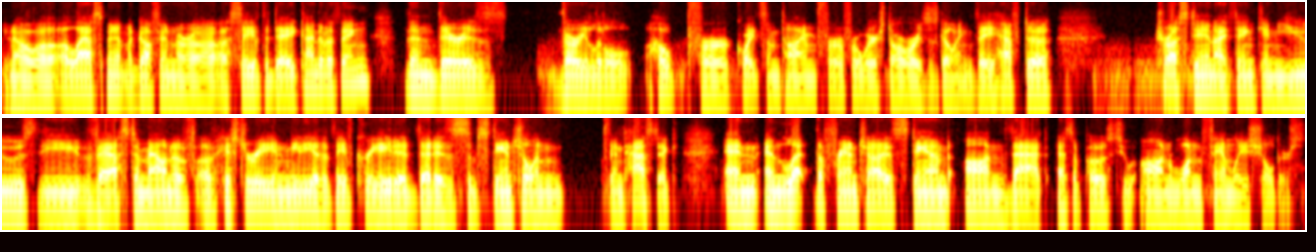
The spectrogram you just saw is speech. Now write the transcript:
you know a, a last minute MacGuffin or a, a save the day kind of a thing, then there is very little hope for quite some time for for where Star Wars is going. They have to trust in, I think, and use the vast amount of of history and media that they've created that is substantial and fantastic and and let the franchise stand on that as opposed to on one family's shoulders.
